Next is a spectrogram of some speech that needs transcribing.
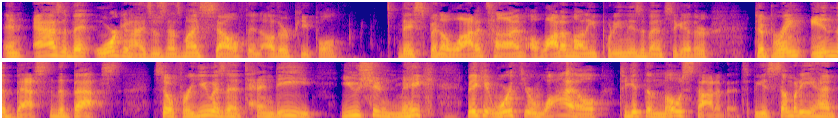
And as event organizers, as myself and other people, they spend a lot of time, a lot of money putting these events together to bring in the best of the best. So for you as an attendee, you should make make it worth your while to get the most out of it because somebody had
